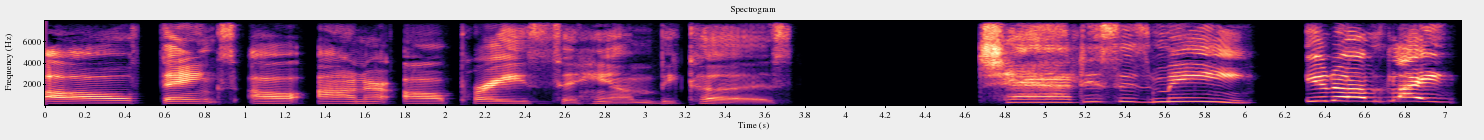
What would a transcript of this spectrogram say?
All thanks, all honor, all praise to him because child, this is me. You know, I'm like,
